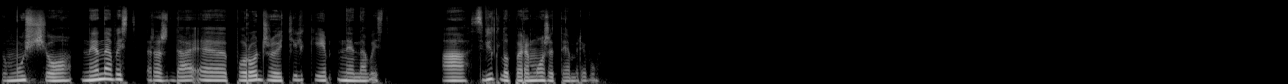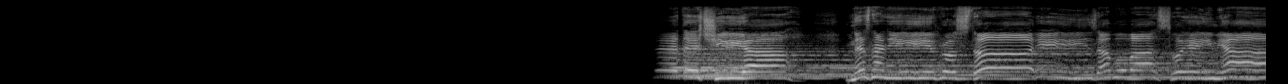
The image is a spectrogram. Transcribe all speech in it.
тому що ненависть рождає, е, породжує тільки ненависть, а світло переможе темряву. Течія в незнаній просторі забува своє ім'я,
